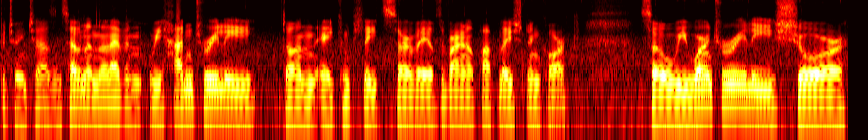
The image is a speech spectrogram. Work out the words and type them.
between 2007 and 11, we hadn't really done a complete survey of the barn owl population in Cork. So we weren't really sure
